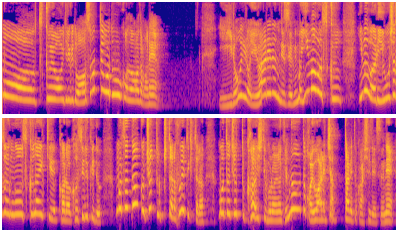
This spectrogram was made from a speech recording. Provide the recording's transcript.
はもう机を置いてるけど、明後日はどうかなとかね。いろいろ言われるんですよね。まあ今は少、今は利用者さんが少ないから貸せるけど、またなんかちょっと来たら増えてきたら、またちょっと返してもらえなきゃな、とか言われちゃったりとかしてですね、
